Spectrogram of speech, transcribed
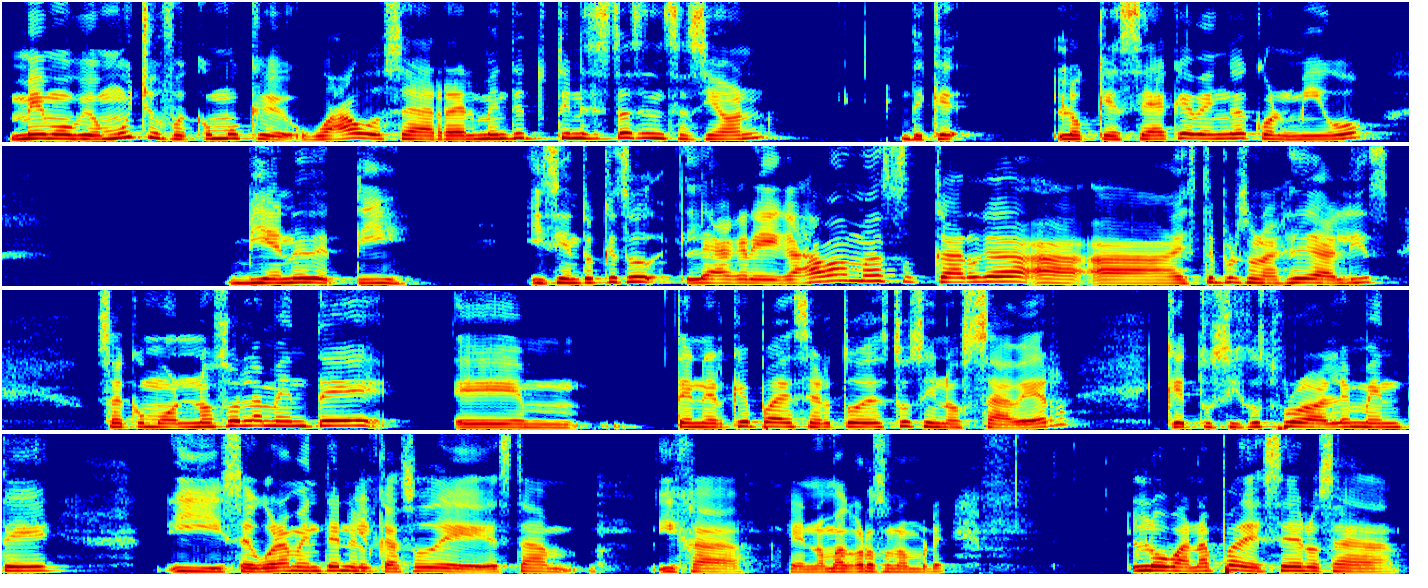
me movió mucho. Fue como que, wow, o sea, realmente tú tienes esta sensación de que lo que sea que venga conmigo viene de ti. Y siento que eso le agregaba más carga a, este personaje de Alice. O sea, como no solamente em, tener que padecer todo esto, sino saber que tus hijos probablemente, y seguramente en el caso de esta hija, que no me acuerdo su nombre, lo van a padecer. O sea,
